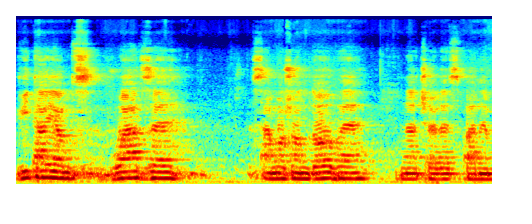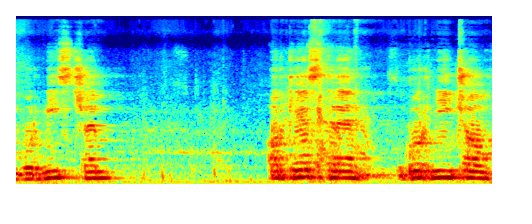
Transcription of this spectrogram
witając władze samorządowe na czele z panem burmistrzem, orkiestrę górniczą,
